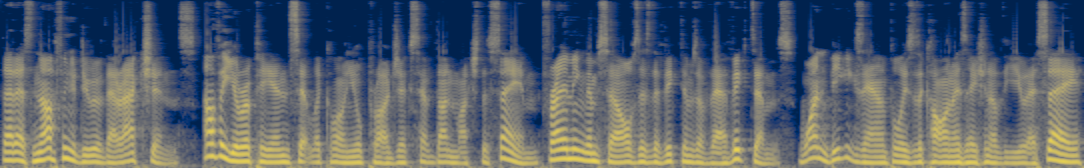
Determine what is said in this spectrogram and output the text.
that has nothing to do with their actions. Other European settler colonial projects have done much the same, framing themselves as the victims of their victims. One big example is the colonization of the USA,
